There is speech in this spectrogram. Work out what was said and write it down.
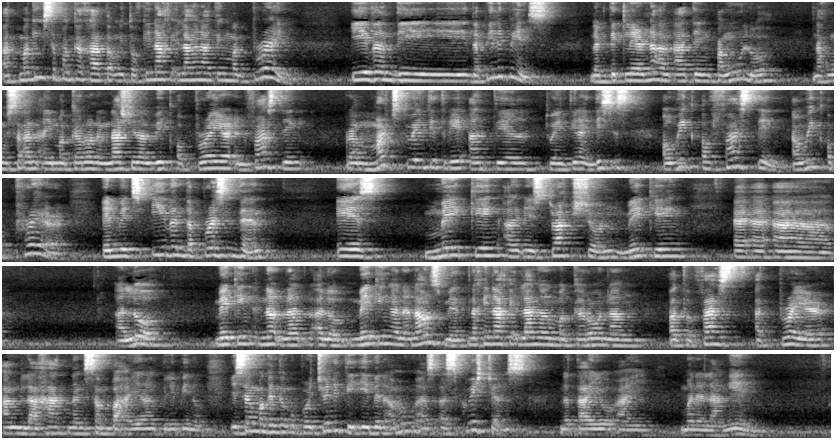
At maging sa pagkakataong ito, kinakailangan nating mag-pray. Even the, the Philippines, nag-declare na ang ating Pangulo na kung saan ay magkaroon ng National Week of Prayer and Fasting from March 23 until 29. This is a week of fasting, a week of prayer in which even the President is making an instruction, making a, a, a, a law making not, not ano, making an announcement na kinakailangan magkaroon ng pagpa-fast at prayer ang lahat ng sambahayan ng Pilipino. Isang magandang opportunity even among us as Christians na tayo ay manalangin.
